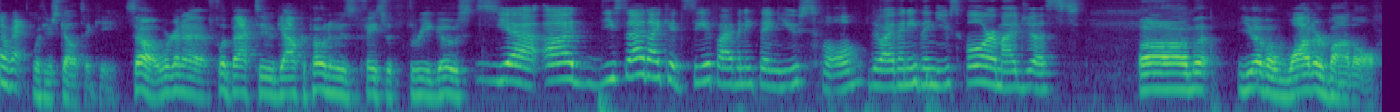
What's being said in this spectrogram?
Okay. with your skeleton key so we're going to flip back to gal capone who's faced with three ghosts yeah. Uh, you said I could see if I have anything useful. Do I have anything useful, or am I just um you have a water bottle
